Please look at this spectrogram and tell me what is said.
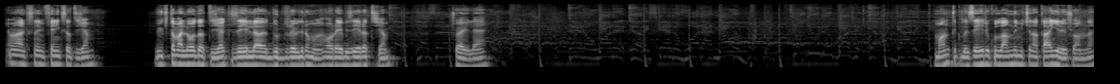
Hemen arkasına bir Phoenix atacağım. Büyük ihtimalle o da atacak. Zehirle durdurabilirim onu. Oraya bir zehir atacağım. Şöyle. Mantıklı. Zehri kullandığım için hata geliyor şu anda.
